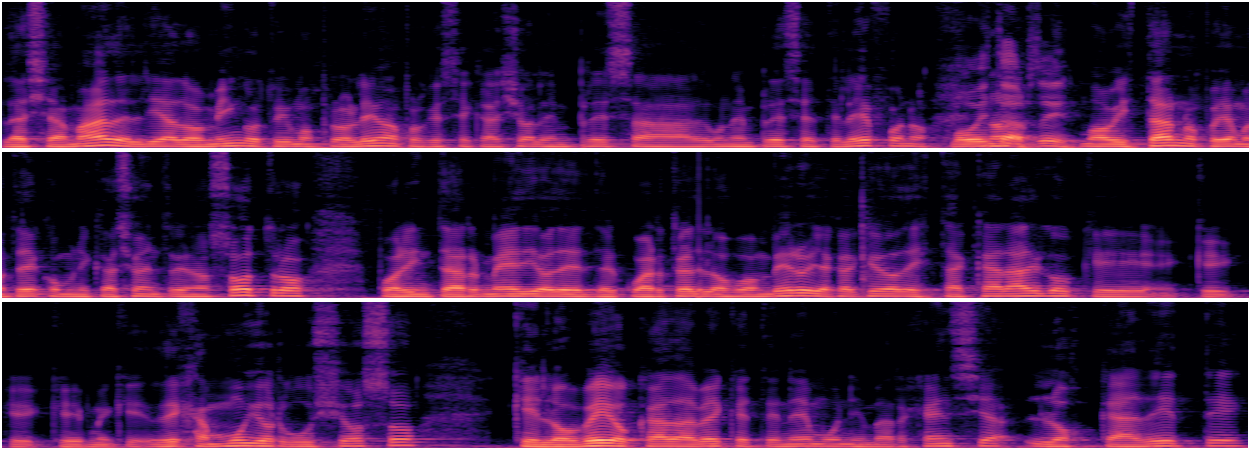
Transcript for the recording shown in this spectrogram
llamada. El día domingo tuvimos problemas porque se cayó la empresa, una empresa de teléfono. Movistar, sí. Movistar, no podíamos tener comunicación entre nosotros por intermedio del cuartel de los bomberos. Y acá quiero destacar algo que, que, que me deja muy orgulloso que lo veo cada vez que tenemos una emergencia, los cadetes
